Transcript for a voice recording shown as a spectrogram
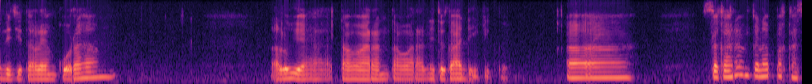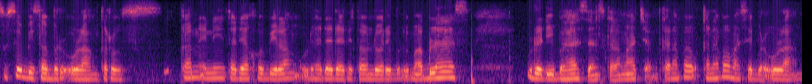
digital yang kurang lalu ya tawaran-tawaran itu tadi gitu. Uh, sekarang kenapa kasusnya bisa berulang terus? Kan ini tadi aku bilang udah ada dari tahun 2015 udah dibahas dan segala macam. Kenapa kenapa masih berulang?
